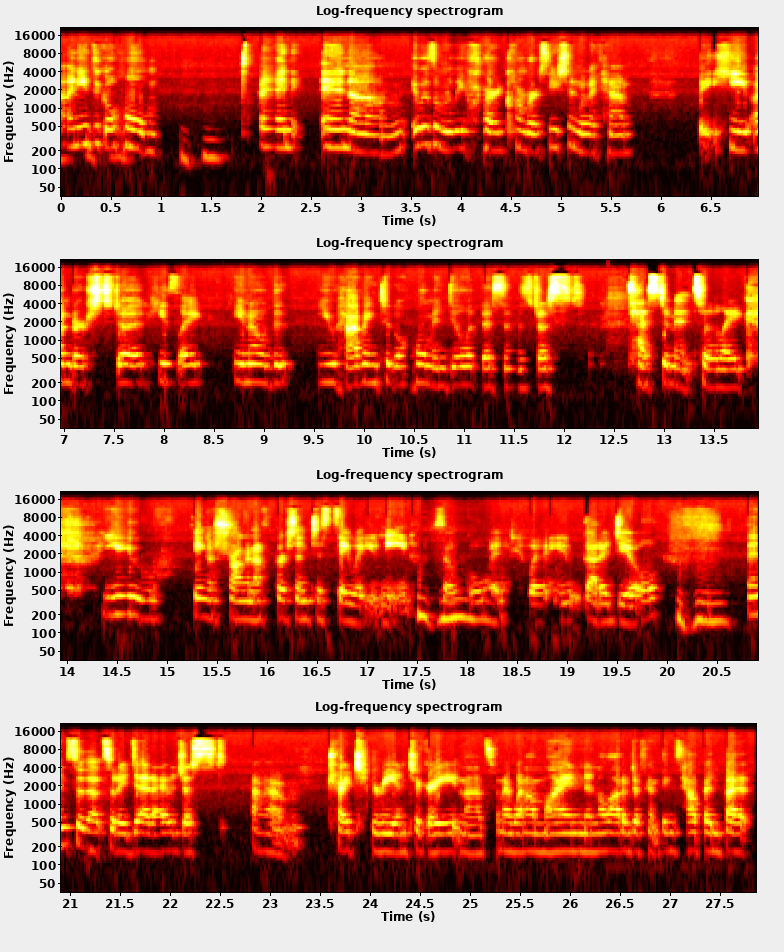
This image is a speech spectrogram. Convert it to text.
I need to go home. And and um, it was a really hard conversation with him, but he understood. He's like, you know, the you having to go home and deal with this is just testament to like you being a strong enough person to say what you need. So go and do what you got to do. And so that's what I did. I would just um, try to reintegrate, and that's when I went online, and a lot of different things happened. But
